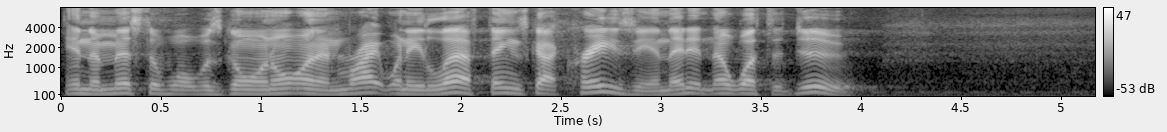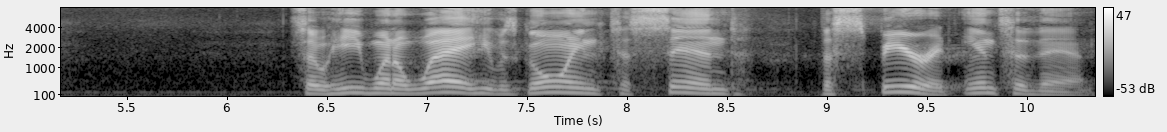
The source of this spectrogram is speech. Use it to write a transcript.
in the midst of what was going on. And right when he left, things got crazy and they didn't know what to do. So he went away. He was going to send the Spirit into them.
